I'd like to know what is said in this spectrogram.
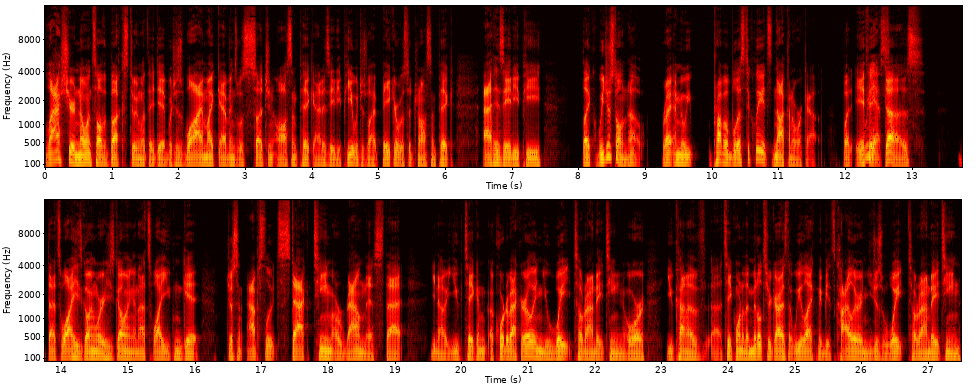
last year no one saw the Bucks doing what they did, which is why Mike Evans was such an awesome pick at his ADP, which is why Baker was such an awesome pick at his ADP. Like we just don't know, right? I mean, we probabilistically it's not going to work out. But if Yes. it does, that's why he's going where he's going and that's why you can get just an absolute stacked team around this that you know you take a quarterback early and you wait till round 18 or you kind of uh, take one of the middle tier guys that we like maybe it's Kyler and you just wait till round 18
